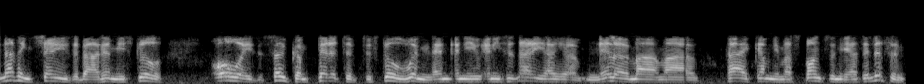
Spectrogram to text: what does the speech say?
nothing's changed about him. He's still always so competitive to still win. And and he and he says, no, uh, Nello, my my tire company must sponsor me. I said, listen.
